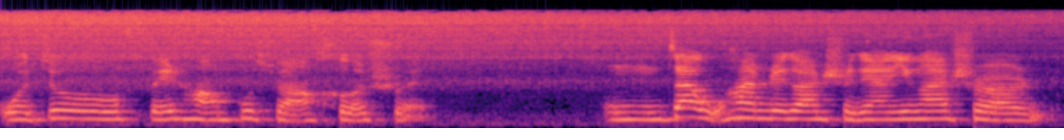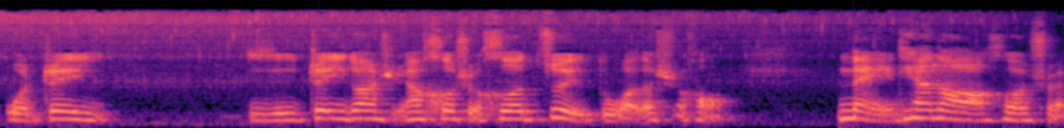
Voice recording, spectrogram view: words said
我就非常不喜欢喝水，嗯，在武汉这段时间应该是我这这一段时间喝水喝最多的时候，每天都要喝水，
